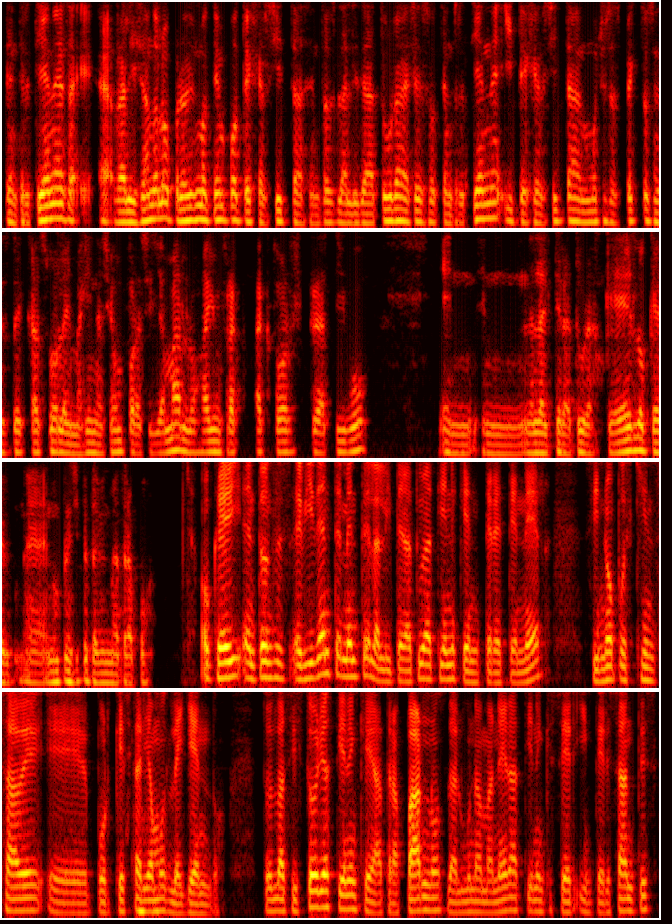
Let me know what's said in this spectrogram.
te entretienes eh, eh, realizándolo, pero al mismo tiempo te ejercitas. Entonces la literatura es eso, te entretiene y te ejercita en muchos aspectos, en este caso la imaginación, por así llamarlo. Hay un factor creativo en, la literatura, que es lo que en un principio también me atrapó. Ok, entonces evidentemente la literatura tiene que entretener, si no, pues quién sabe por qué estaríamos leyendo. Entonces las historias tienen que atraparnos de alguna manera, tienen que ser interesantes,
